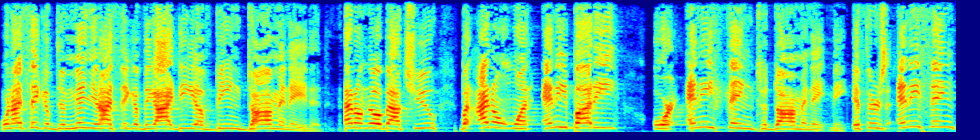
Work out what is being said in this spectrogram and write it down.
When I think of dominion, I think of the idea of being dominated. I don't know about you, but I don't want anybody or anything to dominate me. If there's anything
